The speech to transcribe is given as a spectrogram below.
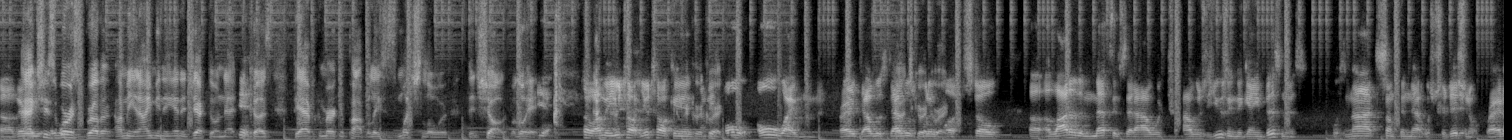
Uh, very, Actually, it's worse, brother. I mean, I mean to interject on that yeah. because the African American population is much lower than Charlotte. But go ahead. Yeah. So I mean, you're talking you're talking correct, I mean, old old white women, right? That was that was correct, what it was. So uh, a lot of the methods that I would I was using to gain business was not something that was traditional, right?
